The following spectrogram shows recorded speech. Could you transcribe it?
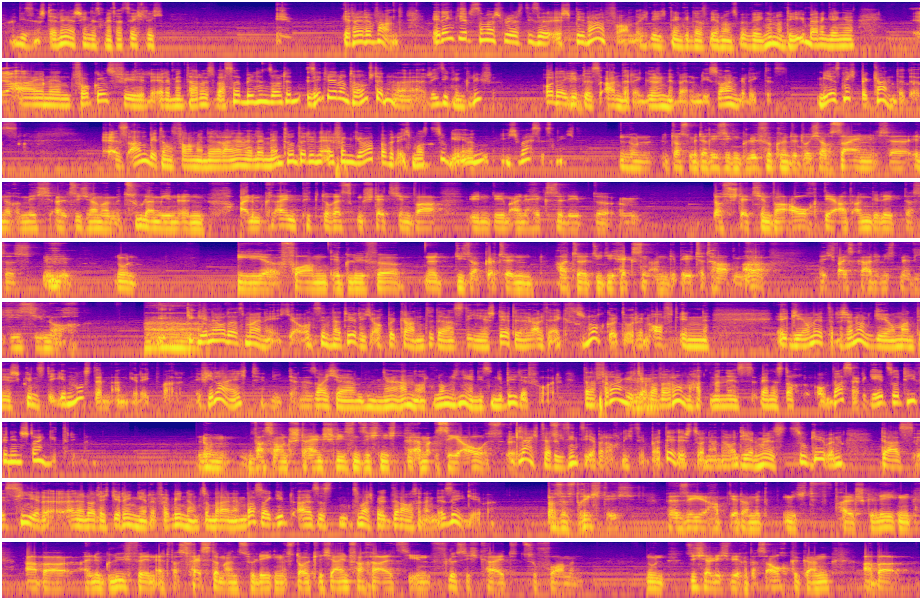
an dieser Stelle erschien es mir tatsächlich irrelevant. Ihr denkt jetzt zum Beispiel, dass diese Spiralform, durch die ich denke, dass wir uns bewegen und die Übergänge einen Fokus für elementares Wasser bilden sollten? Sind wir unter Umständen in einer riesigen Glyphe? Oder gibt es andere Gründe, warum die so angelegt ist? Mir ist nicht bekannt, dass es Anbetungsformen der reinen Elemente unter den Elfen gab, aber ich muss zugeben, ich weiß es nicht. Nun, das mit der riesigen Glyphe könnte durchaus sein. Ich erinnere mich, als ich einmal mit Zulamin in einem kleinen piktoresken Städtchen war, in dem eine Hexe lebte. Ähm, Das Städtchen war auch derart angelegt, dass es nun die äh, Form der Glyphe äh, dieser Göttin hatte, die die Hexen angebetet haben. Ah, ich weiß gerade nicht mehr, wie hieß sie noch. Ah. Genau das meine ich ja. Uns sind natürlich auch bekannt, dass die Städte der alten exischen Hochkulturen oft in äh, geometrischen und geomantisch günstigen Mustern angelegt waren. Vielleicht liegt eine solche Anordnung hier in diesem Gebilde vor. Dann frage ich Hm. aber, warum hat man es, wenn es doch um Wasser geht, so tief in den Stein getrieben? Nun, Wasser und Stein schließen sich nicht per se aus. Äh, Gleichzeitig sind sie aber auch nicht sympathetisch zueinander und ihr müsst zugeben, dass es hier eine deutlich geringere Verbindung zum reinen Wasser gibt, als es zum Beispiel draußen in der See gäbe. Das ist richtig. Per se habt ihr damit nicht falsch gelegen, aber eine Glyphe in etwas Festem anzulegen ist deutlich einfacher, als sie in Flüssigkeit zu formen. Nun, sicherlich wäre das auch gegangen, aber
